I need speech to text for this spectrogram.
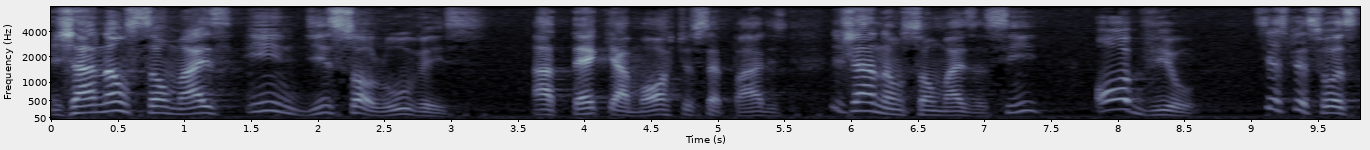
já não são mais indissolúveis até que a morte os separe. Já não são mais assim? Óbvio, se as pessoas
